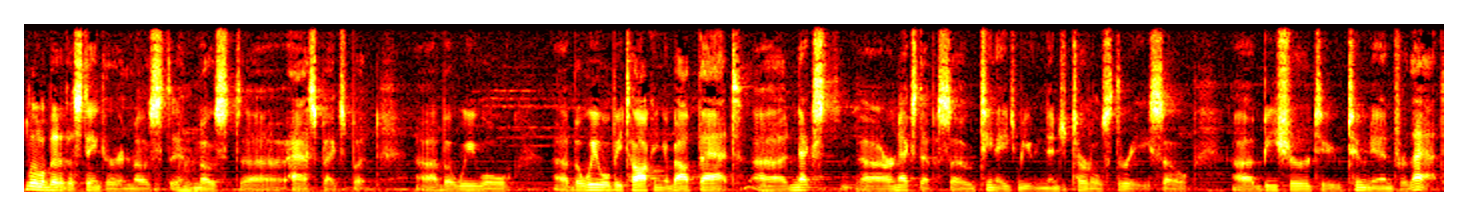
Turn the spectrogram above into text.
little bit of a stinker in most in Mm-hmm. most uh, aspects, but uh, but we will. Uh, but we will be talking about that uh, next uh, our next episode, Teenage Mutant Ninja Turtles three. So uh, be sure to tune in for that.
